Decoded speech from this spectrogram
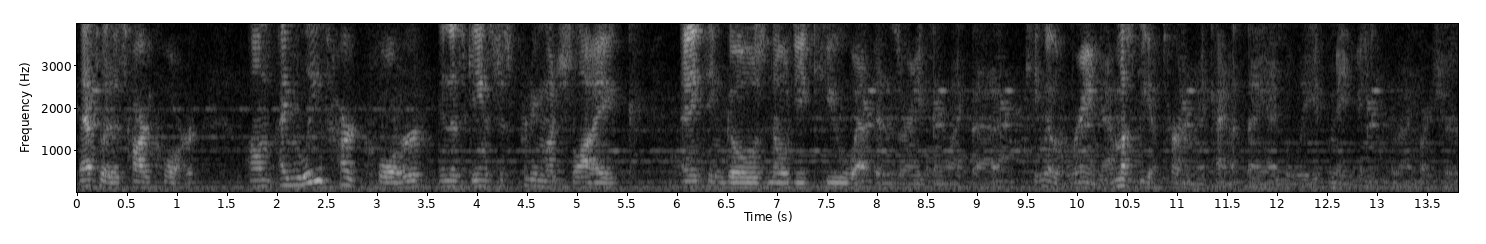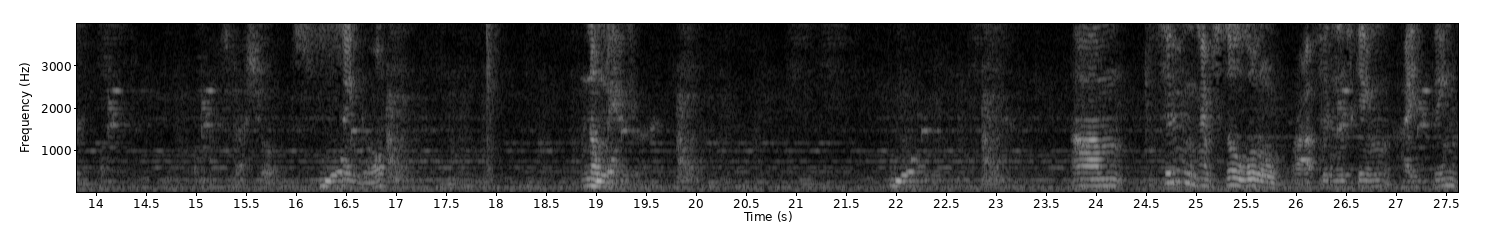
That's what is hardcore. Um, I believe hardcore in this game is just pretty much like anything goes, no DQ weapons or anything like that. King of the Ring, that must be a tournament kind of thing, I believe. Maybe. I'm not quite sure. Special. Single. No manager. Um, considering I'm still a little rough in this game, I think.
